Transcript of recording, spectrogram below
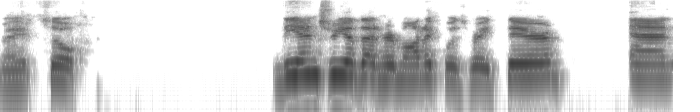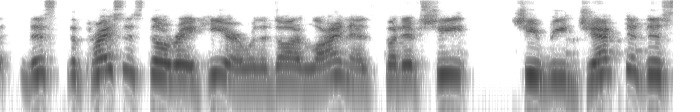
Right, so the entry of that harmonic was right there. And this, the price is still right here where the dotted line is, but if she, she rejected this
